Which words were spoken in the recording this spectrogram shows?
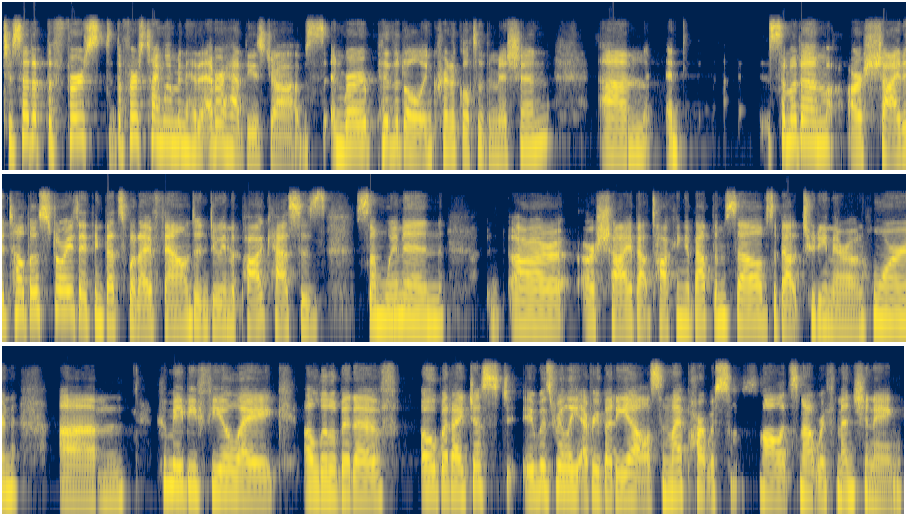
to set up the first the first time women had ever had these jobs and were pivotal and critical to the mission. Um, and some of them are shy to tell those stories. I think that's what I've found in doing the podcast is some women are are shy about talking about themselves, about tooting their own horn, um, who maybe feel like a little bit of, oh, but I just it was really everybody else, and my part was so small, it's not worth mentioning,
